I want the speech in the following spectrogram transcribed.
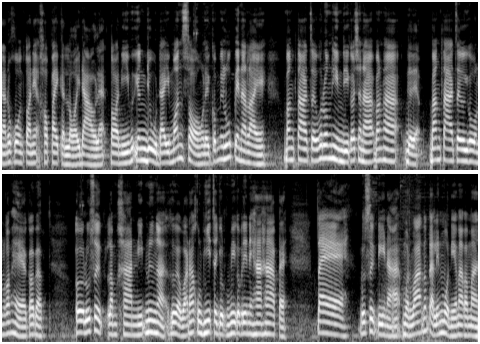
นะทุกคนตอนเนี้ยเขาไปกันร้อยดาว แล้ว ตอนนี้ยังอยู่ไดมอนด์สองเลยก็ไม่รู้เป็นอะไร บางตาเจอเพื่อนร่วมทีมดีก็ชนะ บางตาเดี๋ยวๆบางตาเจอโยนก็แพ้ก็แบบ เออรู้สึกลำคาญนิดนึงอะ คือแบบว่าถ้าคุณพี่จะหยุดคุณพี่ก็ไปเล่นใน55ไป แต่รู้สึกดีนะ เหมือนว่าตั้งแต่เล่นหมดนี้มาประมาณ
